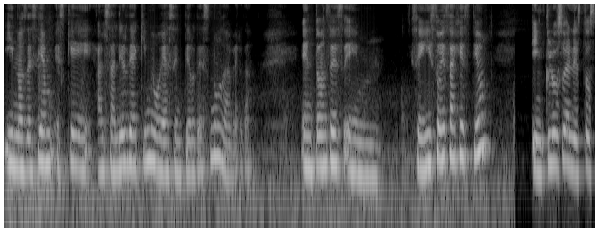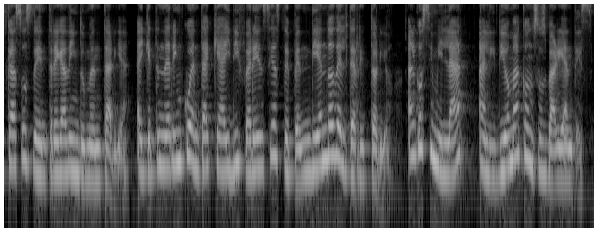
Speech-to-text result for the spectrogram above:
y nos decían es que al salir de aquí me voy a sentir desnuda, ¿verdad? Entonces em, se hizo esa gestión. Incluso en estos casos de entrega de indumentaria, hay que tener en cuenta que hay diferencias dependiendo del territorio, algo similar al idioma con sus variantes.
